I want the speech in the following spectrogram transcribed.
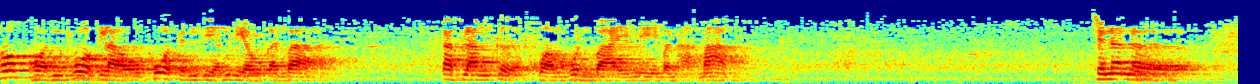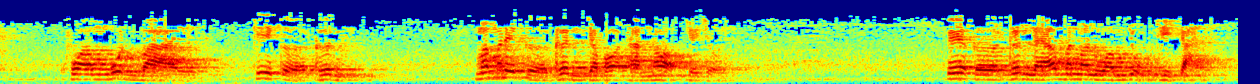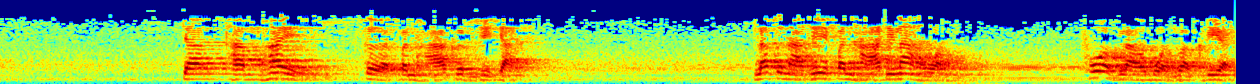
ทุกคนพวกเราพูดเป็นเสียงเดียวกันว่ากำลังเกิดความวุ่นวายมีปัญหามาก ฉะนั้นเออ ความวุ่นวายที่เกิดขึ้น มันไม่ได้เกิดขึ้นเฉพาะทางนอกเฉยๆแต่เกิดขึ้นแล้วมันมารวมอยู่ที่ใจ จะทำให้เกิดปัญหาขึ้นที่ใจ ลักษณะที่ปัญหาที่น่าห่วง พวกเราบ่นว่าเครียด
